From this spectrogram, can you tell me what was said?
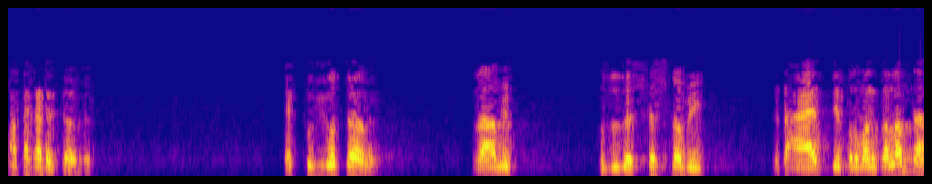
মাথা কাটাতে হবে। একটু কি করতে হবে। না, আমি হুজুদের শেষ নবী, যেটা আয়াত দিয়ে প্রমাণ করলাম না,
